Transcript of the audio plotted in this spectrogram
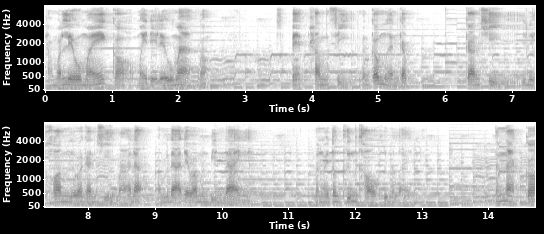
ถามว่าเร็วไหมก็ไม่ได้เร็วมากเนาะ8,004มันก็เหมือนกับการขี่ยูนิคอนหรือว่าการขี่ม้าดะธรรมดาแต่ว่ามันบินได้ไง มันไม่ต้องขึ้นเขาขึ้นอะไรนะ น้ำหนักก็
